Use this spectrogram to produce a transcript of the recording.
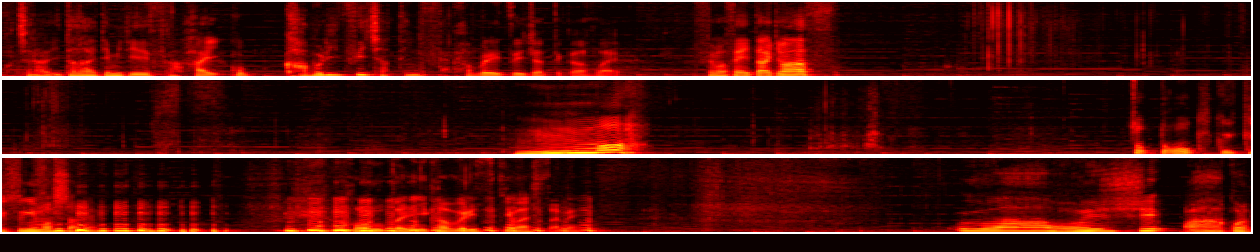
こちらいただいてみていいですか？はい。こうかぶりついちゃっていいんですね。かぶりついちゃってください。すいませんいただきますうんまっ。ちょっと大きくいきすぎましたね。本当にかぶりつきましたね。うわー美味しい。あーこれ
